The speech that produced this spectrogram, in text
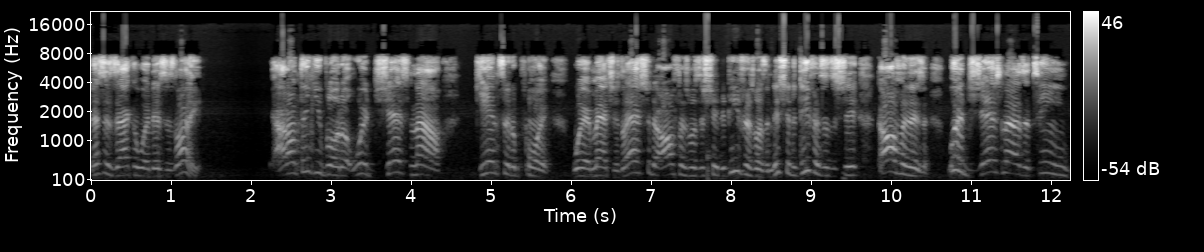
That's exactly what this is like. I don't think you blowed up. We're just now getting to the point where it matches. Last year, the offense was the shit, the defense wasn't. This year, the defense is the shit, the offense isn't. We're just now as a team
